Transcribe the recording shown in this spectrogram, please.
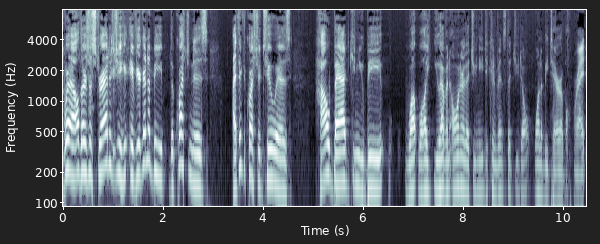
Well, there's a strategy. If you're going to be, the question is, I think the question too is, how bad can you be wh- while you have an owner that you need to convince that you don't want to be terrible? right,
